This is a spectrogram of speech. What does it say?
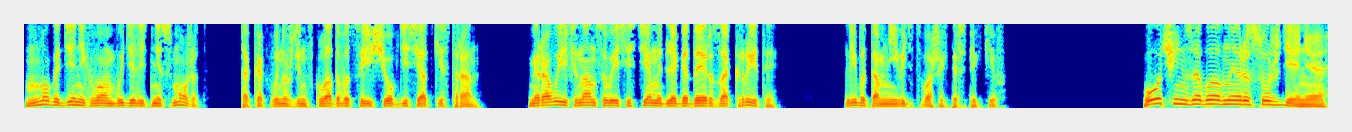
много денег вам выделить не сможет, так как вынужден вкладываться еще в десятки стран. Мировые финансовые системы для ГДР закрыты, либо там не видят ваших перспектив. Очень забавное рассуждение.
